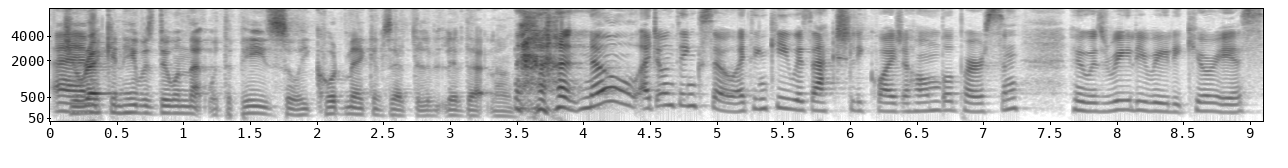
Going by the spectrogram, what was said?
do you Um, reckon he was doing that with the peas so he could make himself to live, live that long? no, I don't think so. I think he was actually quite a humble person who was really, really curious.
